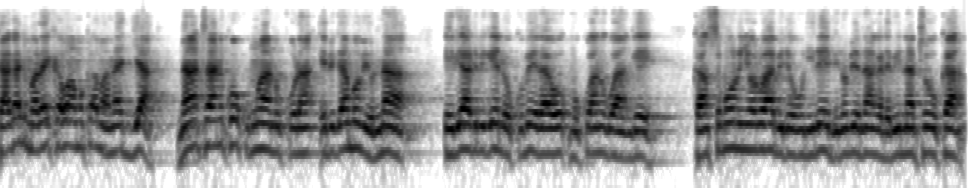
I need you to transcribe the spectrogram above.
kagali malayika wa mukama najja n'atandika okumwanukula ebigambo byonna ebyali bigenda okubeerawo mukwano gwange. Kansoma olunya olwabiri owulire bino byonna nga tebinatuuka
